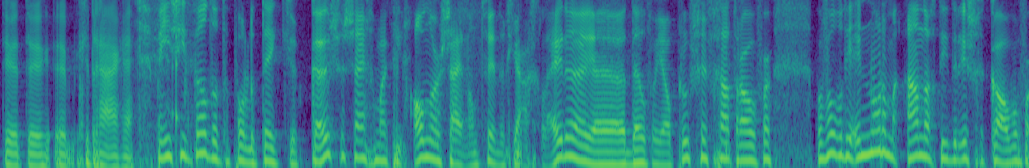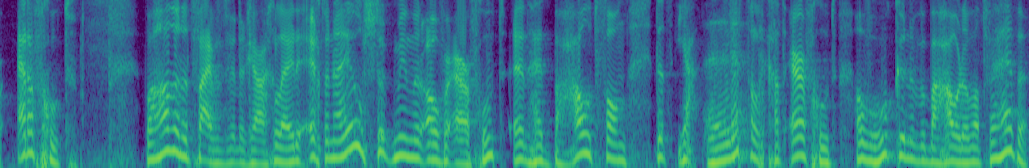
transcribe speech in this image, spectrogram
te, te eh, gedragen? Maar je ziet wel dat de politieke keuzes zijn gemaakt die anders zijn dan 20 jaar geleden. Eh, deel van jouw proefschrift gaat erover. Bijvoorbeeld die enorme aandacht die er is gekomen voor erfgoed. We hadden het 25 jaar geleden echt een heel stuk minder over erfgoed. En het behoud van. Dat, ja, letterlijk gaat erfgoed over hoe kunnen we behouden wat we hebben.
